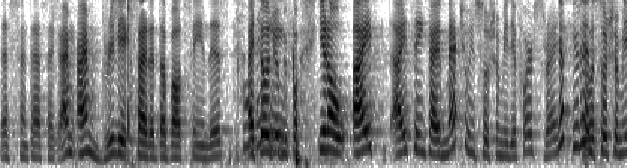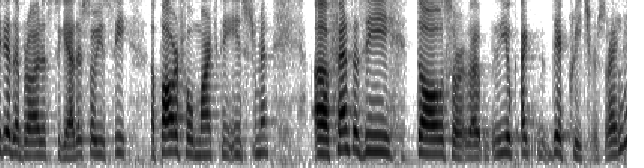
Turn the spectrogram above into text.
That's fantastic. I'm, I'm really excited about seeing this. Oh, I told you before. You know, I I think I met you in social media first, right? Yep, you did. It was social media that brought us together. So you see a powerful marketing instrument. Uh, fantasy dolls, or uh, you, I, they're creatures, right? Mm-hmm.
